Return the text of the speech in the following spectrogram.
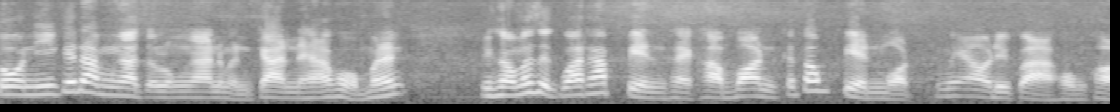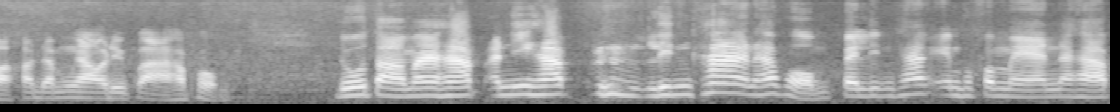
ตัวนี้ก็ดำเงาจากโรงงานเหมือนกันนะครับผมเพราะฉะนั้นมีความรู้สึกว่าถ้าเปลี่ยนใส่คาร์บอนก็ต้องเปลี่ยนหมดไม่เอาดีกว่า ผมขอเขาดำเงาดีกว่าครับผม ดูต่อมาครับ อันนี้ครับ ลิ้นข้างนะครับผมเป็นลิ้นข้าง M Performance นะครับ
